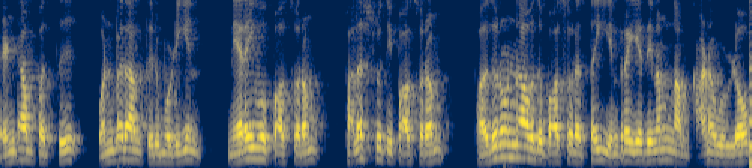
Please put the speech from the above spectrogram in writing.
ரெண்டாம் பத்து ஒன்பதாம் திருமொழியின் நிறைவு பாசுரம் பலஸ்ருதி பாசுரம் பதினொன்னாவது பாசுரத்தை இன்றைய தினம் நாம் காண உள்ளோம்.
